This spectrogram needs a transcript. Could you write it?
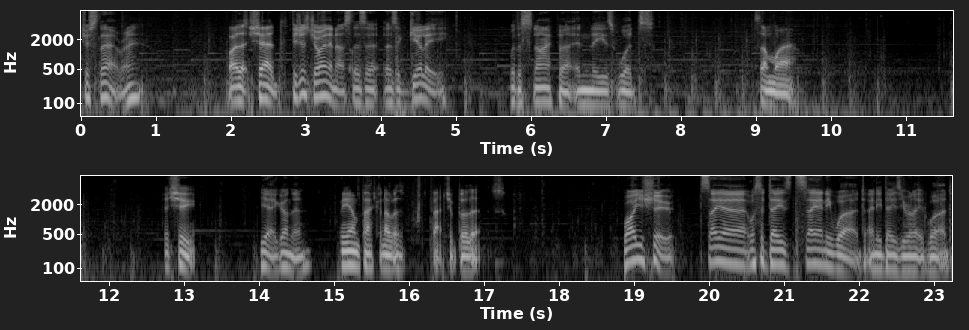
Just there, right? by that shed. If you're just joining us, there's a there's a ghillie with a sniper in these woods. Somewhere. But shoot, Yeah, go on then. we unpack another batch of bullets. While you shoot, say uh, what's a day's? Say any word, any DayZ related word.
